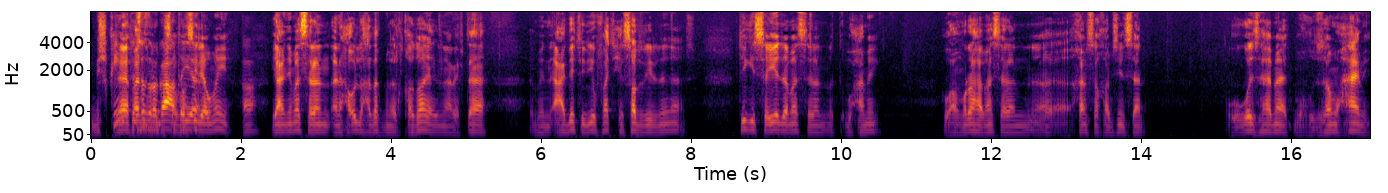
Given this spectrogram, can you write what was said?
مش قيمة أستاذ رجاء تفاصيل عطيه يومية. آه. يعني مثلا أنا هقول لحضرتك من القضايا اللي أنا عرفتها من قعدتي دي وفتح صدري للناس. تيجي السيدة مثلا محاميه وعمرها مثلا آه، 55 سنة وجوزها مات وجوزها محامي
